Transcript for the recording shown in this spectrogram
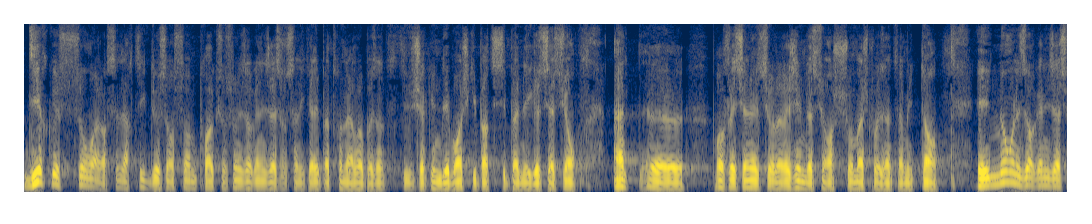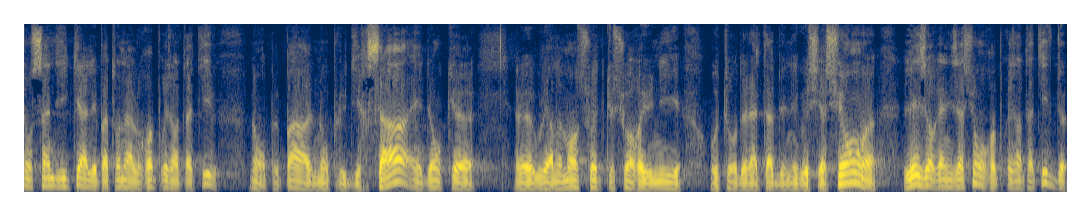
Dire que ce sont, alors c'est l'article 263, que ce sont les organisations syndicales et patronales représentatives de chacune des branches qui participent à la négociation euh, professionnelle sur le régime d'assurance chômage pour les intermittents, et non les organisations syndicales et patronales représentatives. Non, on ne peut pas non plus dire ça, et donc euh, euh, le gouvernement souhaite que soient réunies autour de la table de négociation les organisations représentatives de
